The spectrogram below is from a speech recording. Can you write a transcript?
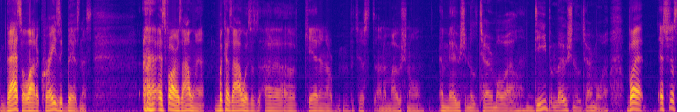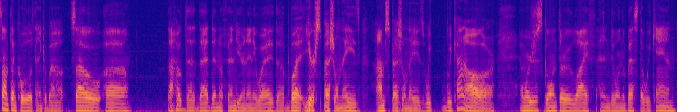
that's a lot of crazy business. As far as i went because i was a, a kid and a, just an emotional emotional turmoil deep emotional turmoil. But it's just something cool to think about. So uh I hope that that didn't offend you in any way. The, but you're special needs. I'm special needs. We we kind of all are, and we're just going through life and doing the best that we can.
